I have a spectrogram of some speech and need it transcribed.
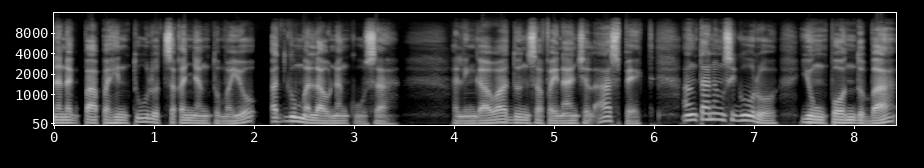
na nagpapahintulot sa kanyang tumayo at gumalaw ng kusa. Halimbawa dun sa financial aspect, ang tanong siguro, yung pondo ba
